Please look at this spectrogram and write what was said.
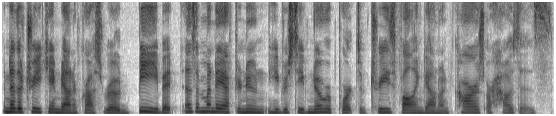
Another tree came down across Road B, but as of Monday afternoon, he'd received no reports of trees falling down on cars or houses.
